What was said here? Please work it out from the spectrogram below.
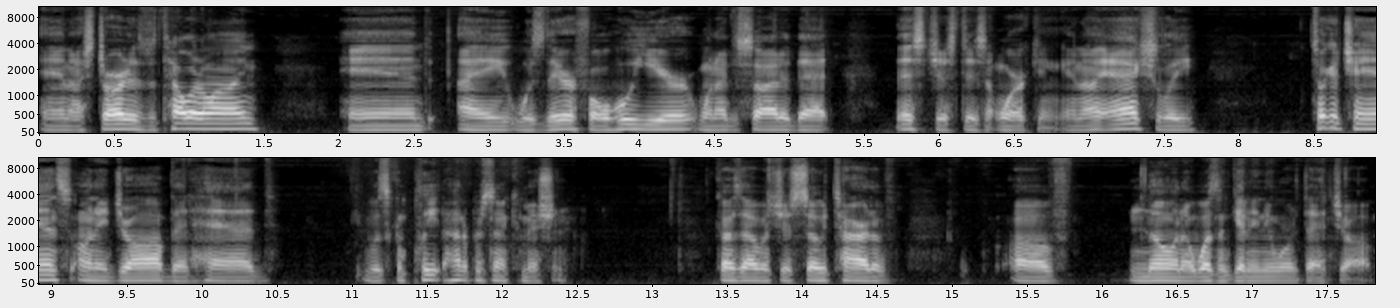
and I started as a teller line, and I was there for a whole year when I decided that this just isn't working. And I actually took a chance on a job that had was complete 100% commission because I was just so tired of of knowing I wasn't getting anywhere with that job.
